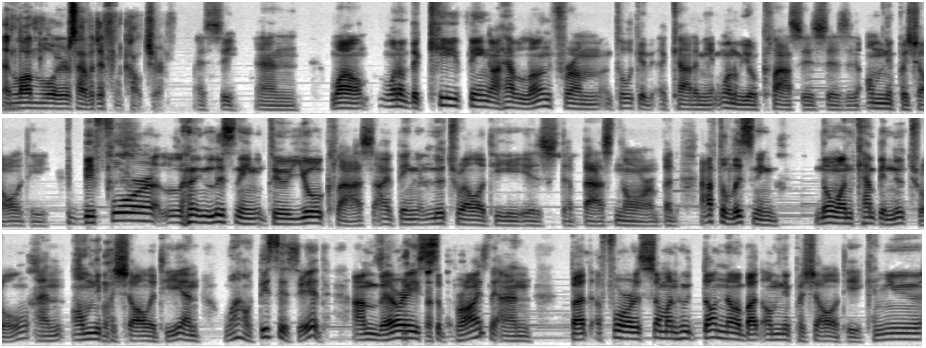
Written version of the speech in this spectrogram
and non-lawyers have a different culture. I see. And well, one of the key thing I have learned from Toolkit Academy, one of your classes is omnipartiality. Before listening to your class, I think neutrality is the best norm. But after listening, no one can be neutral and omnipartiality. And wow, this is it. I'm very surprised. And but for someone who don't know about omnipartiality, can you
